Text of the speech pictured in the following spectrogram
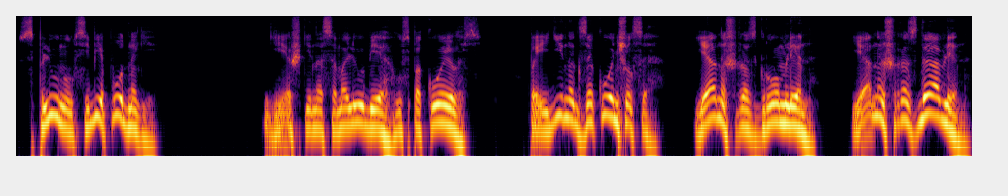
сплюнул себе под ноги. Гешкина самолюбие успокоилось. Поединок закончился. Яныш разгромлен. Яныш раздавлен.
